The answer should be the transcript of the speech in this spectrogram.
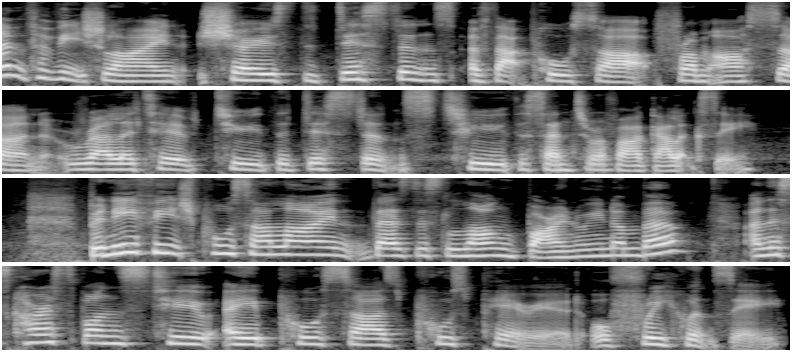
length of each line shows the distance of that pulsar from our sun relative to the distance to the center of our galaxy. Beneath each pulsar line, there's this long binary number, and this corresponds to a pulsar's pulse period or frequency.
